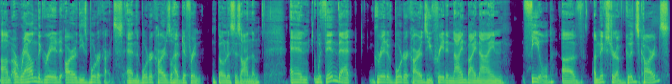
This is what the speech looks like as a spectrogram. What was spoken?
Um, around the grid are these border cards, and the border cards will have different bonuses on them. And within that grid of border cards, you create a nine by nine field of a mixture of goods cards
